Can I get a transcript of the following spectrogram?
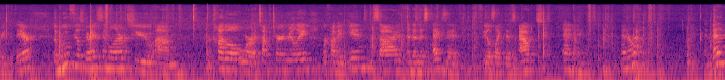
drape it there. The move feels very similar to, um, a cuddle or a tuck turn, really. We're coming in to the side, and then this exit feels like this, out and in and around. And then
